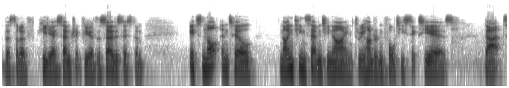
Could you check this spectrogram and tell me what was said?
the sort of heliocentric view of the solar system. It's not until 1979, 346 years, that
